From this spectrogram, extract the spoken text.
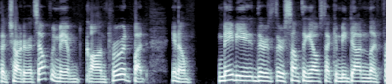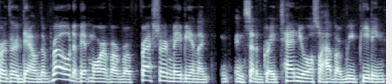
the Charter itself. We may have gone through it, but you know, maybe there's there's something else that can be done like further down the road, a bit more of a refresher. Maybe in a instead of grade ten, you also have a repeating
